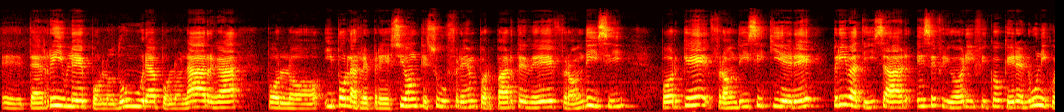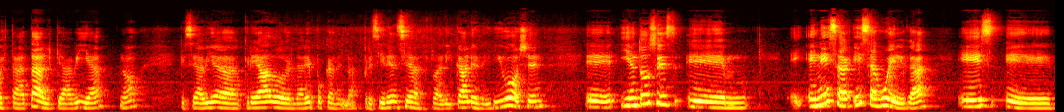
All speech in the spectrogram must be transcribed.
eh, terrible por lo dura, por lo larga, y por la represión que sufren por parte de Frondizi, porque Frondizi quiere privatizar ese frigorífico que era el único estatal que había, que se había creado en la época de las presidencias radicales de Irigoyen. Eh, y entonces, eh, en esa, huelga eh,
